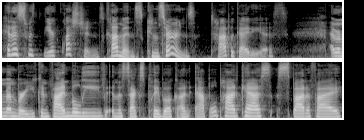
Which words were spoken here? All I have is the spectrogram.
Hit us with your questions, comments, concerns, topic ideas. And remember, you can find Bleav in the Sex Playbook on Apple Podcasts, Spotify,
